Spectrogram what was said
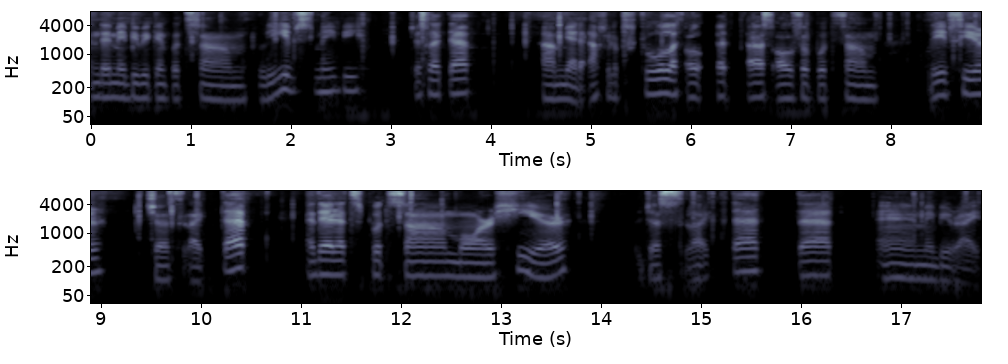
And then maybe we can put some leaves maybe just like that. Um yeah that actually looks cool. Let's all let us also put some leaves here just like that. And then let's put some more here just like that that and maybe right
